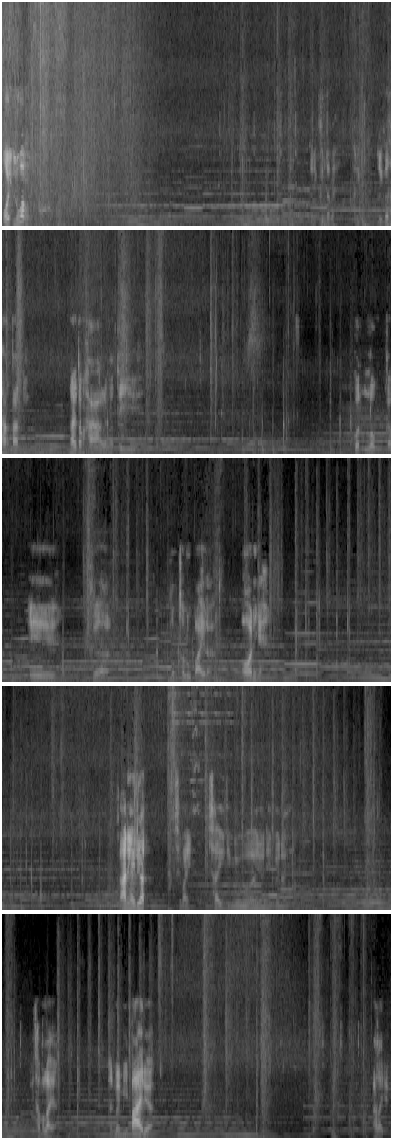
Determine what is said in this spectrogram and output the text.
โอ๊ยล่วง อันนี้ขึ้นได้ไหมอันนี้อันนี้ก็ทางตันนี่น่าจะต้องหาอะไรมาตี กดลงกับ A เพื่อลงทะลุไปเหรอ อ๋อ นี่ไงอ่านี่ไงเลือด ใช่ไหม ใช่จริงด้วยอันนี้ไปไหนทำอะไรอะนั่นเหมือนมีป้ายด้วยอะอะไรเนี่ย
